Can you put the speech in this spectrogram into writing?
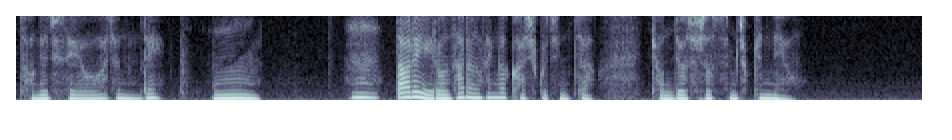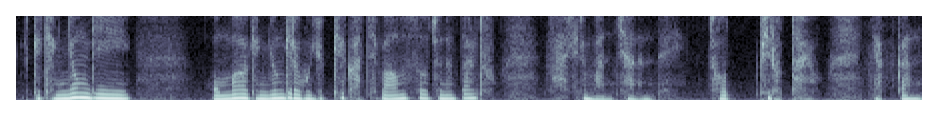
전해주세요 하셨는데, 음, 딸의 이런 사랑 생각하시고 진짜 견뎌주셨으면 좋겠네요. 이렇게 갱년기, 엄마가 갱년기라고 이렇게 같이 마음 써주는 딸도 사실은 많지 않은데, 저 비롯하여 약간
